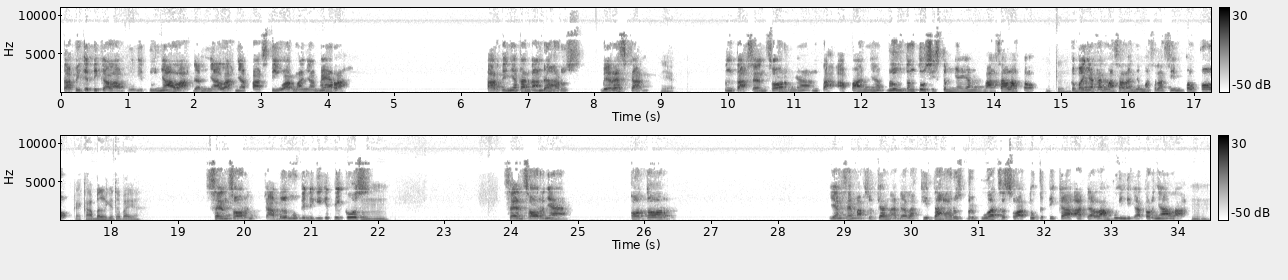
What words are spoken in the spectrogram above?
Tapi ketika lampu itu nyala dan nyalahnya pasti warnanya merah, artinya kan Anda harus bereskan. Yeah. Entah sensornya, entah apanya, belum tentu sistemnya yang masalah toh. Betul. Kebanyakan masalahnya masalah simple kok. Kayak kabel gitu Pak ya? Sensor kabel mungkin digigit tikus. Mm -hmm. Sensornya kotor, yang saya maksudkan adalah kita harus berbuat sesuatu ketika ada lampu indikator nyala. Hmm.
